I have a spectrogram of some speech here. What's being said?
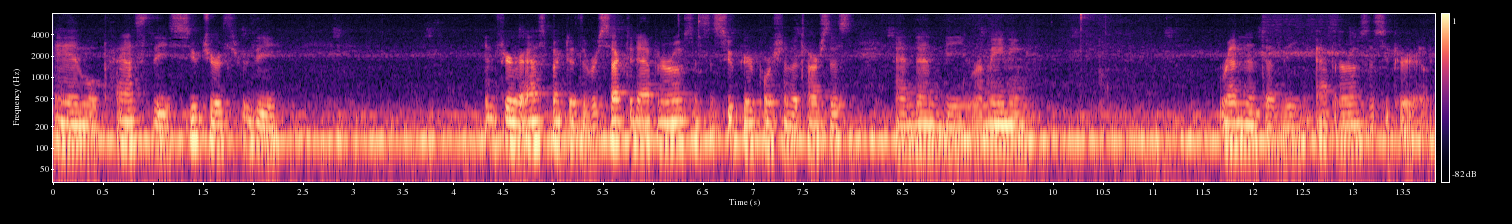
And we'll pass the suture through the inferior aspect of the resected aponeurosis, the superior portion of the tarsus, and then the remaining remnant of the aponeurosis superiorly.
